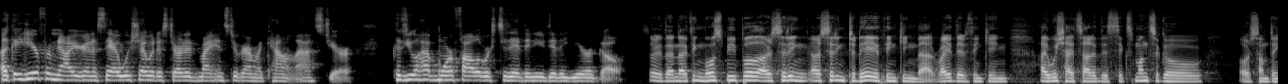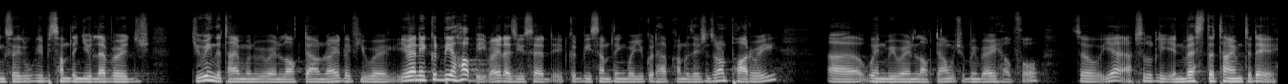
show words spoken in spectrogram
Like a year from now, you're going to say, I wish I would have started my Instagram account last year because you'll have more followers today than you did a year ago. So then I think most people are sitting are sitting today thinking that, right? They're thinking, I wish I started this six months ago or something. So it would be something you leverage during the time when we were in lockdown, right? If you were, and it could be a hobby, right? As you said, it could be something where you could have conversations around pottery uh, when we were in lockdown, which would be very helpful. So yeah, absolutely, invest the time today.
